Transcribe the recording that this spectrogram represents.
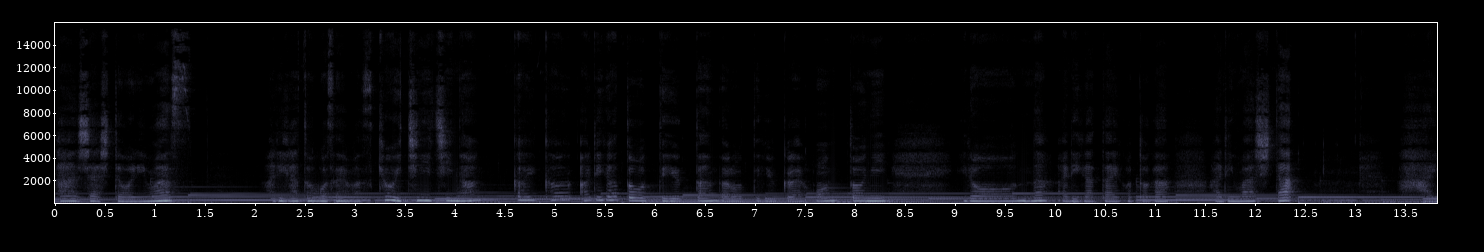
感謝しております。ありがとうございます。今日一日何回かありがとうって言ったんだろうっていうくらい本当にいろんなありがたいことがありました。はい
